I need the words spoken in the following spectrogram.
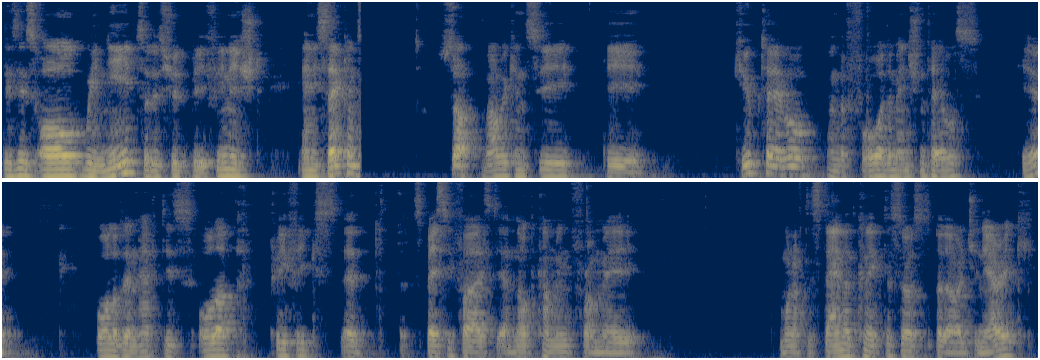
this is all we need. So this should be finished any second. So now we can see the cube table and the four dimension tables here. All of them have this OLAP prefix that specifies they are not coming from a one of the standard connector sources, but are generic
